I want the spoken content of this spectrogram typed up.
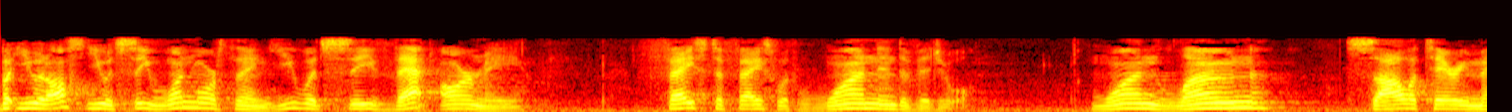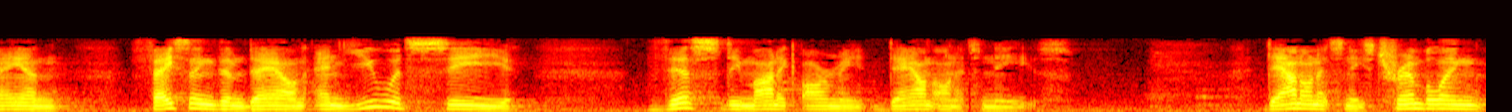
But you would also you would see one more thing. You would see that army face to face with one individual one lone, solitary man facing them down, and you would see this demonic army down on its knees. Down on its knees, trembling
